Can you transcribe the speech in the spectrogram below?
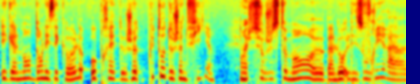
également dans les écoles auprès de plutôt de jeunes filles, sur justement bah, les ouvrir à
